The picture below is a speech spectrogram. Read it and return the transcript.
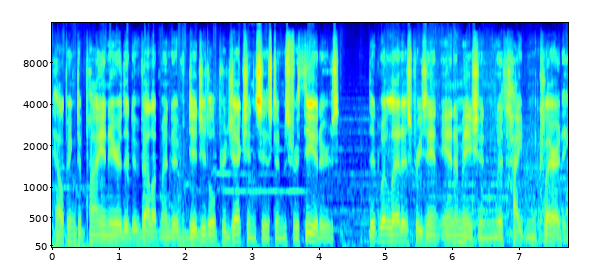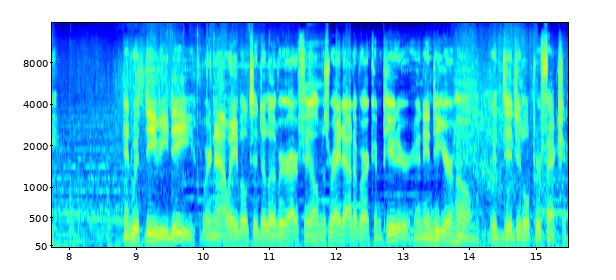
helping to pioneer the development of digital projection systems for theaters that will let us present animation with heightened clarity. And with DVD, we're now able to deliver our films right out of our computer and into your home with digital perfection.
